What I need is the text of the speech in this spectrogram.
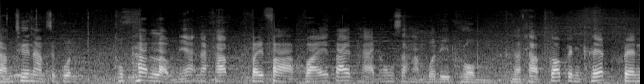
นำชื่อนามสกุลทุกท่านเหล่านี้นะครับ ไปฝากไว้ใต้ฐานองค์สหัมบดีพรมนะครับ ก็เป็นเคล็ดเป็น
